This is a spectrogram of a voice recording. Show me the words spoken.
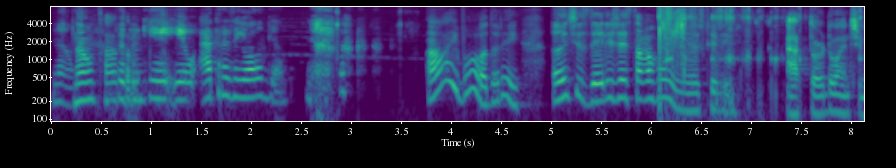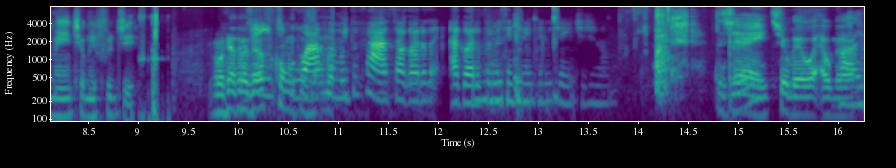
Não. Não, tá, Foi tá bom. porque eu atrasei o aluguel. Ai, boa, adorei. Antes dele já estava ruim, eu escrevi. Ator do Antimente, eu me fudi. Coloquei atrás das Gente, contas, o A né? foi muito fácil. Agora, agora eu tô me sentindo inteligente de novo. Gente, o meu é o meu. Vai.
